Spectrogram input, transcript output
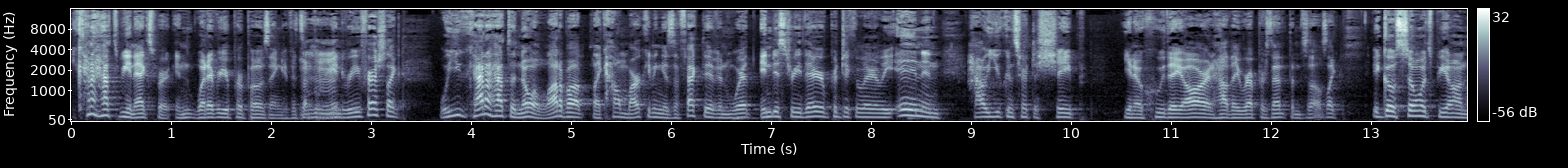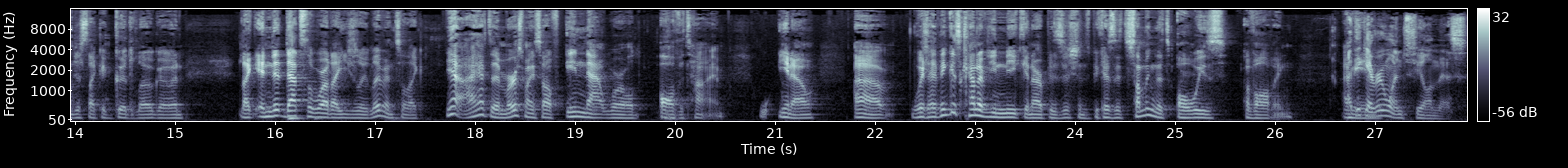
you kind of have to be an expert in whatever you're proposing. If it's like a mm-hmm. main refresh, like well, you kind of have to know a lot about like how marketing is effective and where industry they're particularly in, and how you can start to shape you know who they are and how they represent themselves. Like it goes so much beyond just like a good logo and like and th- that's the world i usually live in so like yeah i have to immerse myself in that world all the time you know uh, which i think is kind of unique in our positions because it's something that's always evolving I, think mean, everyone's feeling this.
